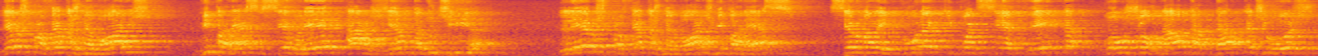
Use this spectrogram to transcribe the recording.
Ler os profetas menores me parece ser ler a agenda do dia. Ler os profetas menores me parece ser uma leitura que pode ser feita com o jornal da data de hoje.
